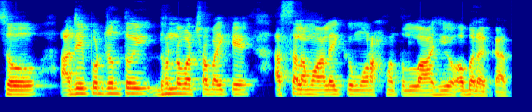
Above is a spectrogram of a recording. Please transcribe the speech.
সো আজ এই পর্যন্তই। ধন্যবাদ সবাইকে। আসসালামু আলাইকুম রহমতুল্লাহ ওবরাকাত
